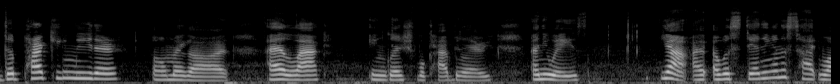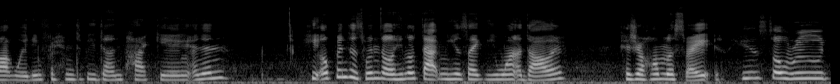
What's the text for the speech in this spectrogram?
The parking meter. Oh my god. I lack English vocabulary. Anyways, yeah, I, I was standing on the sidewalk waiting for him to be done parking and then he opened his window. He looked at me. He was like, You want a dollar? Because you're homeless, right? He's so rude.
